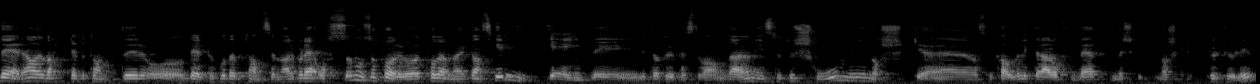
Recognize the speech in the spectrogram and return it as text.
dere har jo vært debutanter og deltok på debutantseminaret. For det er også noe som foregår på denne ganske rike egentlig litteraturfestivalen. Det er jo en institusjon i norsk eh, hva skal vi kalle det, litterær offentlighet, norsk, norsk kulturliv.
